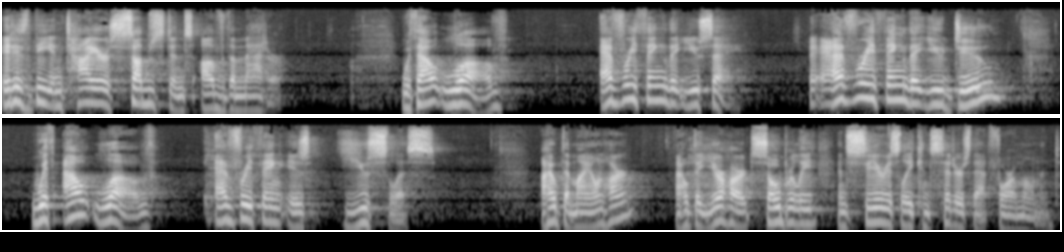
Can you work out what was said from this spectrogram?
It is the entire substance of the matter. Without love, everything that you say, everything that you do, without love, everything is useless. I hope that my own heart, I hope that your heart soberly and seriously considers that for a moment.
